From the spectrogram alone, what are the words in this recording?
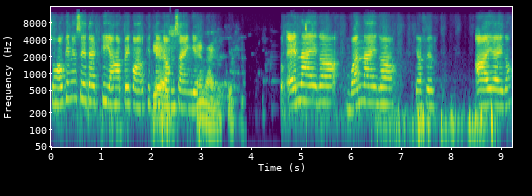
so how can you say that कि यहाँ पे कितने टर्म्स yes, आएंगे n आएगा तो एन आएगा वन आएगा या फिर आई आएगा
